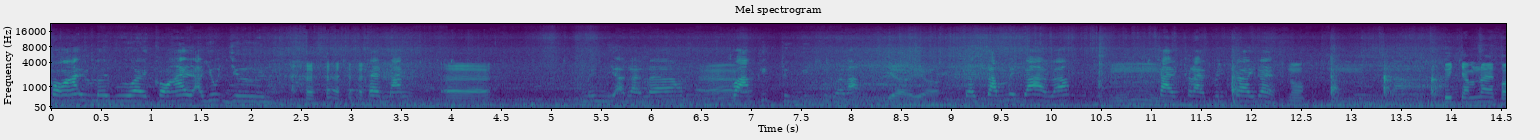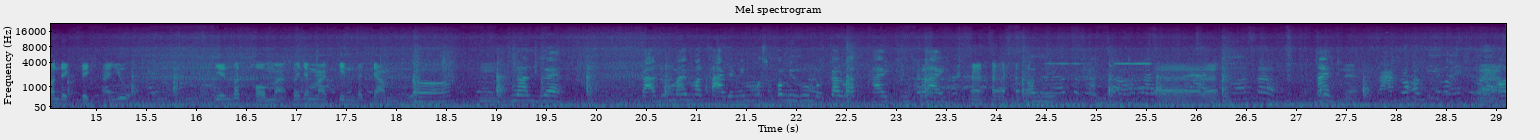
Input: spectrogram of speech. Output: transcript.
ขอให้รวยรวยขอให้อายุยืนแค่นั้น เออ ไม่มีอะไรแล้ว อ่า ความคิดถึงที่สุดละเยอะเยอะแต่จำไม่ได้แล้วอืมไกลไกลเป็นไกลได้เนาะอืมคือจำได้ตอนเด็กๆ อายุเรียนประถมอะก็จะมากินประจเหรอำอืม นั่นแหละการรู้ไหมมาถ่ายอย่างนี้มสก็ไม่รู้เหมือนกันว่าใครเป็นใครตอนนี้จำได้เออแล้วให้เนี่ยอ่าเอา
